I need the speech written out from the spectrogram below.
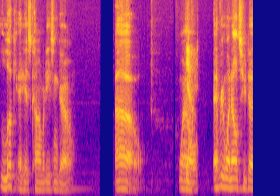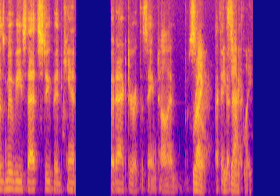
look at his comedies and go, oh, well, yeah. Everyone else who does movies that stupid can't be a good actor at the same time. So right. I think exactly.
